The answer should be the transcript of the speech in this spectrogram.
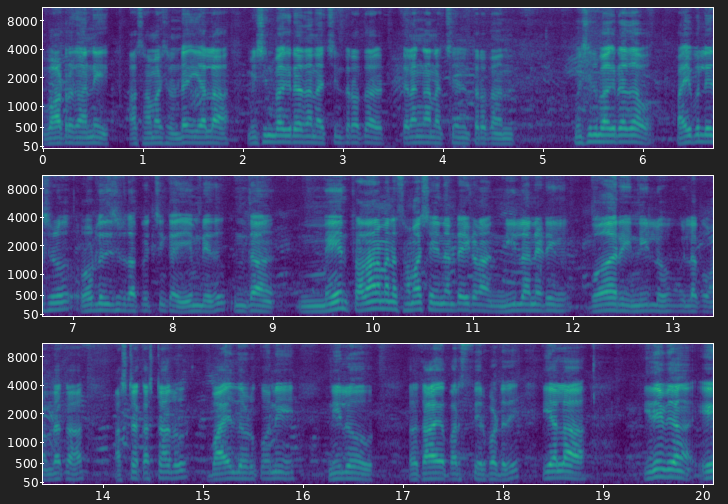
వాటర్ కానీ ఆ సమస్యలు ఉండే ఇలా మిషన్ భగీరథ వచ్చిన తర్వాత తెలంగాణ వచ్చిన తర్వాత మిషన్ భగీరథ పైపులు వేసుడు రోడ్లు తీసుడు తప్పించి ఇంకా ఏం లేదు. ఇంత మెయిన్ ప్రధానమైన సమస్య ఏంటంటే ఇక్కడ నీళ్ళు అనేటి గోదావరి నీళ్ళు వీళ్ళకు అందక అష్ట కష్టాలు బాయిలు తోడుకొని నీళ్ళు తాగే పరిస్థితి ఏర్పడ్డది. ఇలా ఇదే విధంగా ఏ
